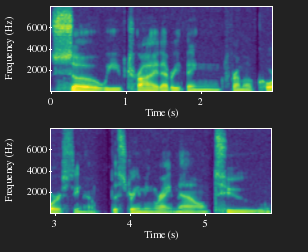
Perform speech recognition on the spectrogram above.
So we've tried everything from, of course, you know, the streaming right now to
